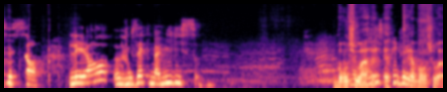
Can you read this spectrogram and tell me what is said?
c'est ça. Léa, vous êtes ma milice. Bon choix, très bon choix.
